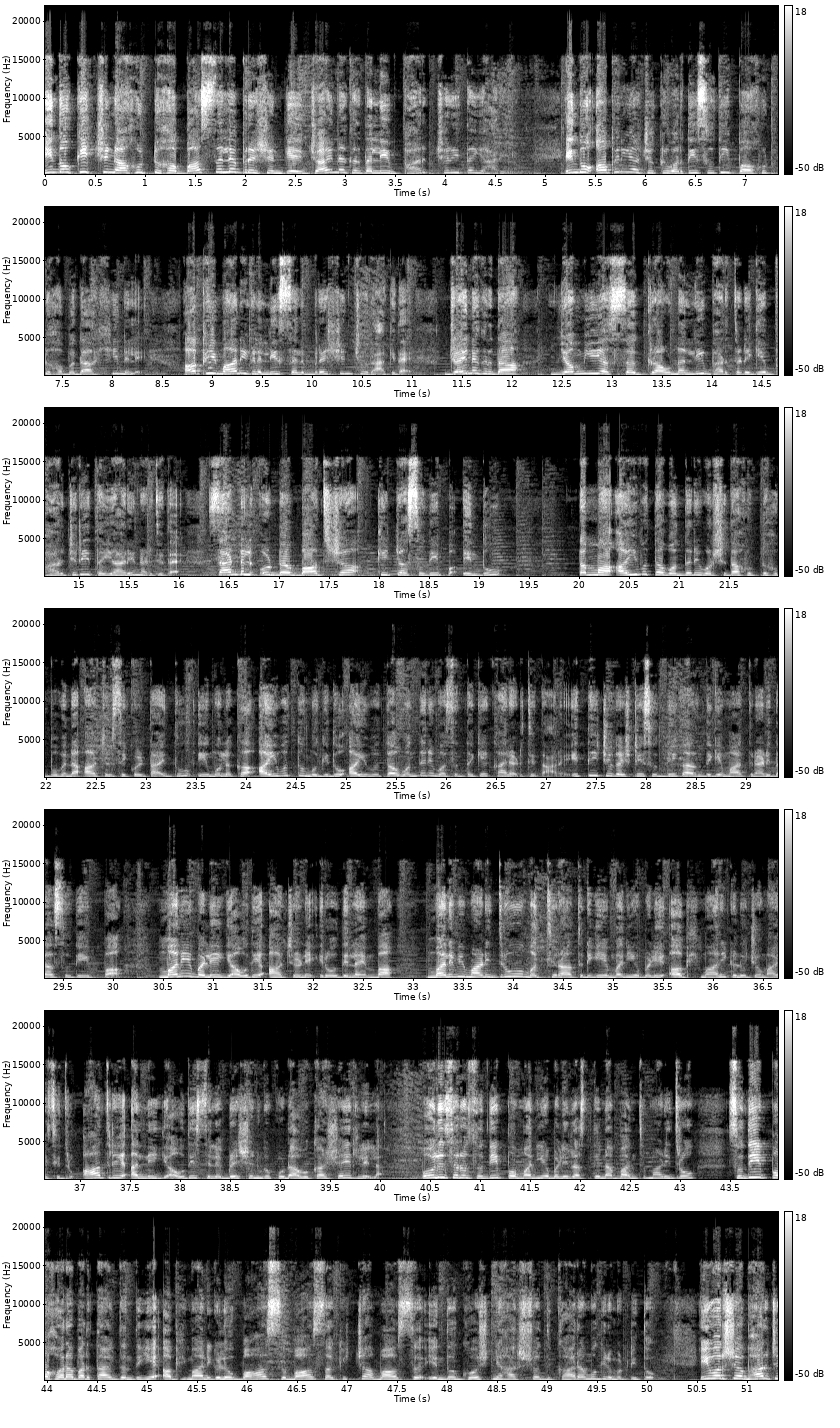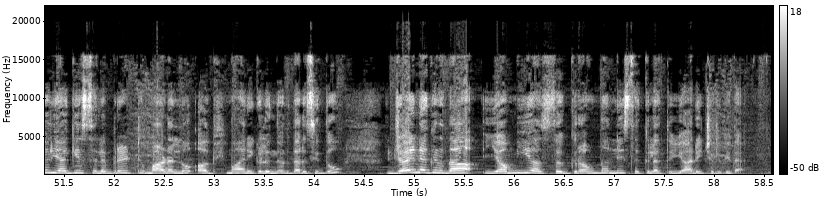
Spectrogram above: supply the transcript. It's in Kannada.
ಇಂದು ಕಿಚ್ಚಿನ ಹುಟ್ಟುಹಬ್ಬ ಸೆಲೆಬ್ರೇಷನ್ಗೆ ಜಯನಗರದಲ್ಲಿ ಭರ್ಜರಿ ತಯಾರಿ. ಇಂದು ಅಭಿನಯ ಚಕ್ರವರ್ತಿ ಸುದೀಪ ಹುಟ್ಟುಹಬ್ಬದ ಹಿನ್ನೆಲೆ ಅಭಿಮಾನಿಗಳಲ್ಲಿ ಸೆಲೆಬ್ರೇಷನ್ ಜೋರಾಗಿದೆ. ಜಯನಗರದ ಎಂಇಎಸ್ ಗ್ರೌಂಡ್ನಲ್ಲಿ ಬರ್ತ್ಡೇಗೆ ಭರ್ಜರಿ ತಯಾರಿ ನಡೆದಿದೆ. ಸ್ಯಾಂಡಲ್ವುಡ್ ಬಾದ್ಶಾ ಕಿಚ್ಚ ಸುದೀಪ್ ಇಂದು ತಮ್ಮ ಐವತ್ತ ಒಂದನೇ ವರ್ಷದ ಹುಟ್ಟುಹಬ್ಬವನ್ನು ಆಚರಿಸಿಕೊಳ್ತಾ ಇದ್ದು, ಈ ಮೂಲಕ ಐವತ್ತು ಮುಗಿದು ಐವತ್ತ ಒಂದನೇ ವಸಂತಕ್ಕೆ ಕಾಲಿಡುತ್ತಿದ್ದಾರೆ. ಇತ್ತೀಚೆಗಷ್ಟೇ ಸುದ್ದಿಗಾರರೊಂದಿಗೆ ಮಾತನಾಡಿದ ಸುದೀಪ್, ಮನೆ ಬಳಿ ಯಾವುದೇ ಆಚರಣೆ ಇರೋದಿಲ್ಲ ಎಂಬ ಮನವಿ ಮಾಡಿದ್ರೂ, ಮಧ್ಯರಾತ್ರಿಗೆ ಮನೆಯ ಬಳಿ ಅಭಿಮಾನಿಗಳು ಜಮಾಯಿಸಿದ್ರು. ಆದರೆ ಅಲ್ಲಿ ಯಾವುದೇ ಸೆಲೆಬ್ರೇಷನ್ಗೂ ಕೂಡ ಅವಕಾಶ ಇರಲಿಲ್ಲ. ಪೊಲೀಸರು ಸುದೀಪ್ ಮನೆಯ ಬಳಿ ರಸ್ತೆನ ಬಂದ್ ಮಾಡಿದ್ರು. ಸುದೀಪ್ ಹೊರ ಬರ್ತಾ ಇದ್ದಂತೆಯೇ ಅಭಿಮಾನಿಗಳು ಬಾಸ್ ಬಾಸ್, ಕಿಚ್ಚ, ಬಾಸ್ ಎಂದು ಘೋಷಣೆ ಹರ್ಷೋದ್ಗಾರ ಮುಗಿಲು ಮುಟ್ಟಿತು ಈ ವರ್ಷ ಭರ್ಜರಿಯಾಗಿ ಸೆಲೆಬ್ರೇಟ್ ಮಾಡಲು ಅಭಿಮಾನಿಗಳು ನಿರ್ಧರಿಸಿದ್ದು. ಜಯನಗರದ ಎಂಇಎಸ್ ಗ್ರೌಂಡ್ನಲ್ಲಿ ಸಕಲ ತಯಾರಿ ಜರುಗಿದೆ.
